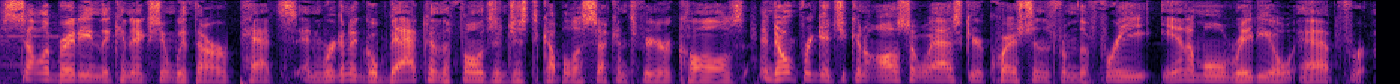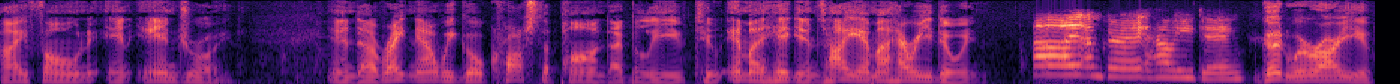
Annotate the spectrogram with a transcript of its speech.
celebrating the connection with our pets. And we're going to go back to the phones in just a couple of seconds for your calls. And don't forget, you can also ask your questions from the free Animal Radio app for iPhone and Android. And uh, right now we go across the pond, I believe, to Emma Higgins. Hi, Emma. How are you doing? Hi, I'm great. How are you doing? Good. Where are you?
